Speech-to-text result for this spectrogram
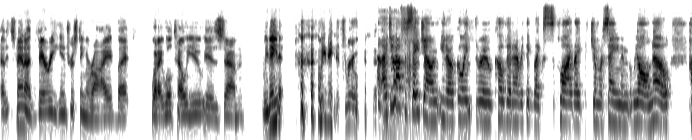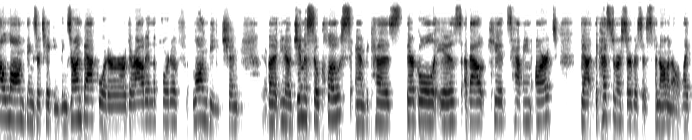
it's been a very interesting ride but what i will tell you is um, we made it we made it through. I do have to say, Joan, you know, going through COVID and everything, like supply, like Jim was saying, and we all know how long things are taking. Things are on back order, or they're out in the port of Long Beach, and yep. but you know, Jim is so close, and because their goal is about kids having art, that the customer service is phenomenal. Like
